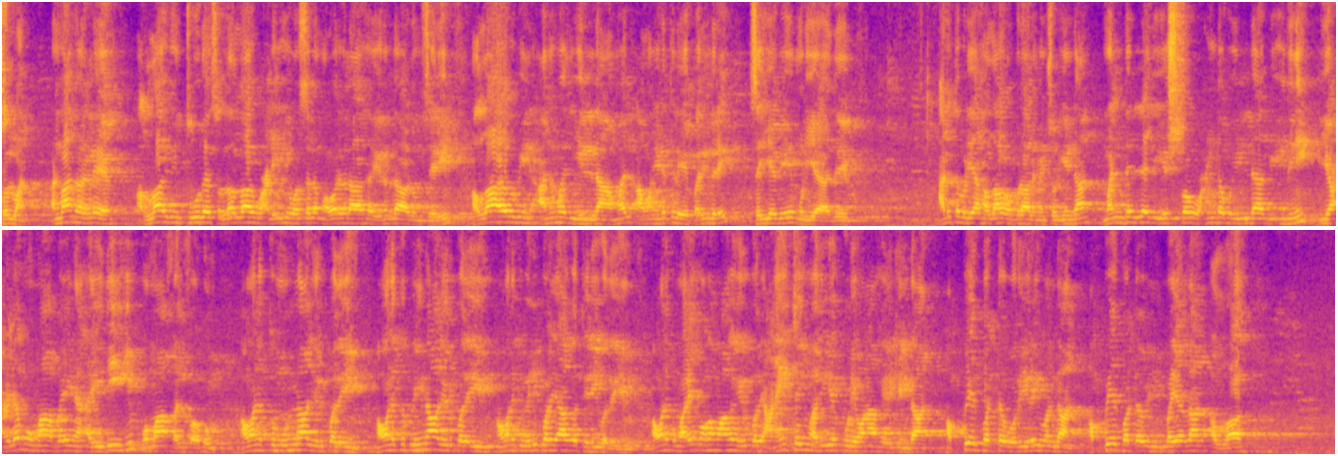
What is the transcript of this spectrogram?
சொல்வான். அன்பார்ந்தவர்களே அல்லாஹுவின் தூதர் சொல்லல்லாஹு அலேஹி வசலம் அவர்களாக இருந்தாலும் சரி அல்லாஹுவின் அனுமதி இல்லாமல் அவனிடத்திலே பரிந்துரை செய்யவே முடியாது. அடுத்தபடியாக அல்லாஹ் ரப்பல் சொல்கின்றான் மன் தல்லதி யஷ்ஃபவு இல்லா பிஇذنி யஅலமு மா பைன ஐதீஹிம் கல்ஃபஹும். அவனுக்கு முன்னால் இருப்பதையும் அவனுக்கு பின்னால் இருப்பதையும் அவனுக்கு வெளிப்படையாக தெரிவதையும் அவனுக்கு மறைமுகமாக இருப்பதை அனைத்தையும் அறியக்கூடியவனாக இருக்கின்றான். அப்பேற்பட்ட ஒரு இறைவன் தான் அப்பேற்பட்டவனின் பெயர்தான் அல்லாஹ்.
